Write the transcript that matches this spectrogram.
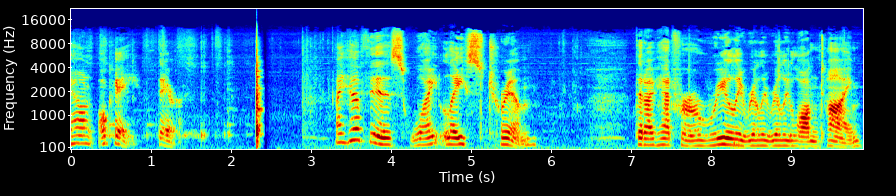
Down. Okay, there. I have this white lace trim that I've had for a really, really, really long time.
